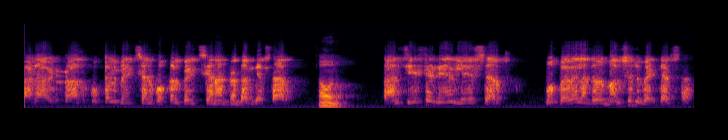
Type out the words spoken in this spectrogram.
హడావిడి. తర్వాత కుక్కలు పెంచాను కుక్కలు పెంచాను అంటుంటారు కదా సార్. అవును. దాన్ని చేసేది ఏం లేదు సార్. ముప్పై వేలు అందులో మనుషులు పెట్టారు సార్.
